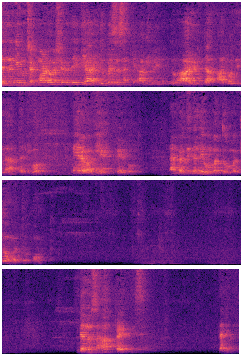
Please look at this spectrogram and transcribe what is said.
ಇದನ್ನು ನೀವು ಚೆಕ್ ಮಾಡೋ ಅವಶ್ಯಕತೆ ಇದೆಯಾ? ಇದು ಬೆಸ ಸಂಖ್ಯೆ. ಆಗಿದ್ರೆ ಇದು ಆರರಿಂದ ಆಗೋದಿಲ್ಲ ಅಂತ ನೀವು ನೇರವಾಗಿಯೇ ಹೇಳ್ಬೋದು. ನಾನು ಬರ್ದಿದ್ದಲ್ಲಿ ಒಂಬತ್ತು ಒಂಬತ್ತು ಒಂಬತ್ತು ಒಂಬತ್ತು. ಇದನ್ನು ಸಹ ಪ್ರಯತ್ನಿಸಿ. ಧನ್ಯವಾದ.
